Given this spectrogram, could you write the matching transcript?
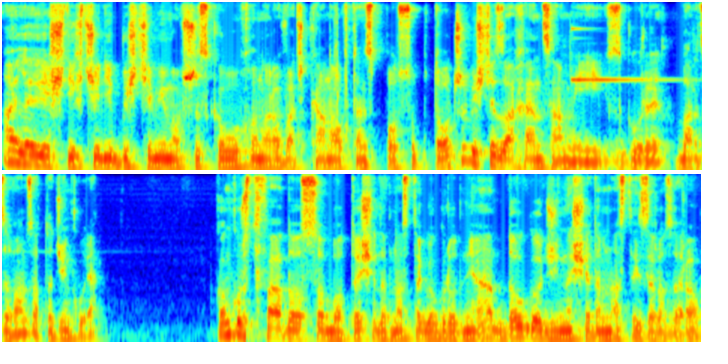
ale jeśli chcielibyście mimo wszystko uhonorować kanał w ten sposób, to oczywiście zachęcam i z góry bardzo Wam za to dziękuję. Konkurs trwa do soboty 17 grudnia do godziny 17.00.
